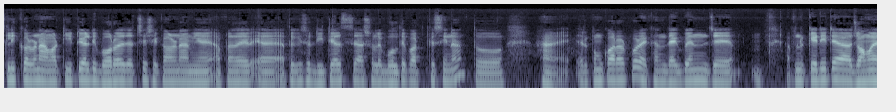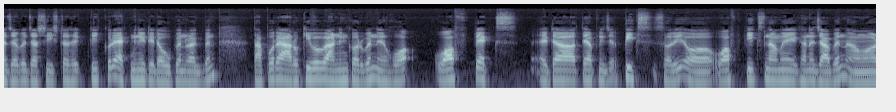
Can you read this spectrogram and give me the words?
ক্লিক করবেন আমার টিউটোরিয়ালটি বড় হয়ে যাচ্ছে, সে কারণে আমি আপনাদের এত কিছু ডিটেলস আসলে বলতে পারতেছি না। তো হ্যাঁ এরকম করার পর এখানে দেখবেন যে আপনার ক্রেডিট জমা হয়ে যাবে। জাস্ট স্টার্টে ক্লিক করে এক মিনিট এটা ওপেন রাখবেন। তারপরে আরও কীভাবে আর্নিং করবেন ওয়াফ পেক্স এটাতে আপনি যে পিক্স সরি ওয়াফ পিক্স নামে এখানে যাবেন। আমার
